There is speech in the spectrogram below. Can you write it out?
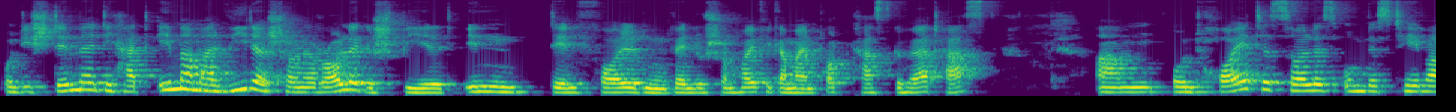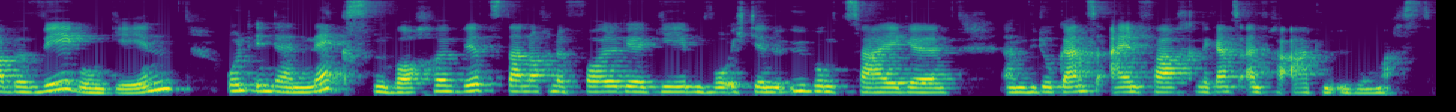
Und die Stimme, die hat immer mal wieder schon eine Rolle gespielt in den Folgen, wenn du schon häufiger meinen Podcast gehört hast. Ähm, und heute soll es um das Thema Bewegung gehen. Und in der nächsten Woche wird es dann noch eine Folge geben, wo ich dir eine Übung zeige, ähm, wie du ganz einfach, eine ganz einfache Atemübung machst.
